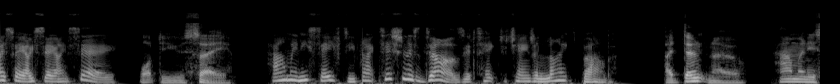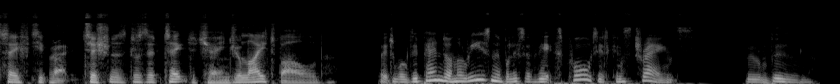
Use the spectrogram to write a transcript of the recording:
I say, I say, I say. What do you say? How many safety practitioners does it take to change a light bulb? I don't know. How many safety practitioners does it take to change a light bulb? It will depend on the reasonableness of the exported constraints. Boom, boom.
